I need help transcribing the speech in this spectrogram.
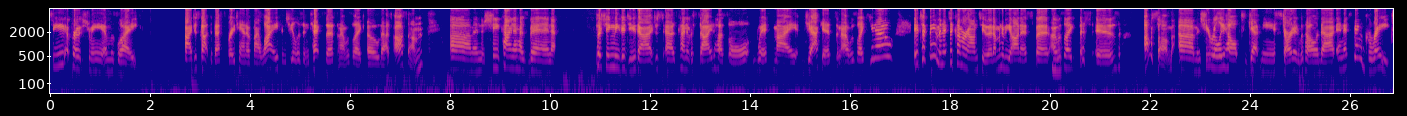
she approached me and was like, I just got the best spray tan of my life, and she lives in Texas. And I was like, oh, that's awesome. Um, and she kind of has been pushing me to do that just as kind of a side hustle with my jackets. And I was like, you know, it took me a minute to come around to it. I'm going to be honest, but I was like, this is awesome. Um, and she really helped get me started with all of that. And it's been great.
